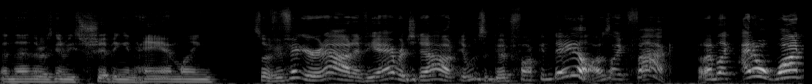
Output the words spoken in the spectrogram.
and then there was going to be shipping and handling so if you figure it out, if you averaged it out, it was a good fucking deal. I was like, fuck. But I'm like, I don't want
